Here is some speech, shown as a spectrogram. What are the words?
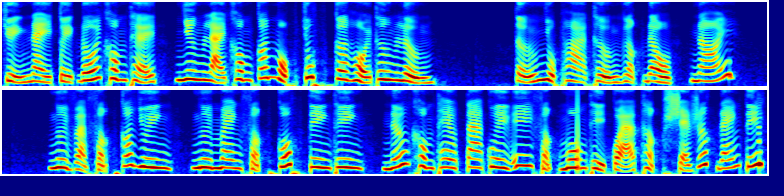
Chuyện này tuyệt đối không thể, nhưng lại không có một chút cơ hội thương lượng. Tử Nhục Hòa thượng gật đầu, nói: "Ngươi và Phật có duyên, ngươi mang Phật cốt tiên thiên, nếu không theo ta quy y Phật môn thì quả thật sẽ rất đáng tiếc."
